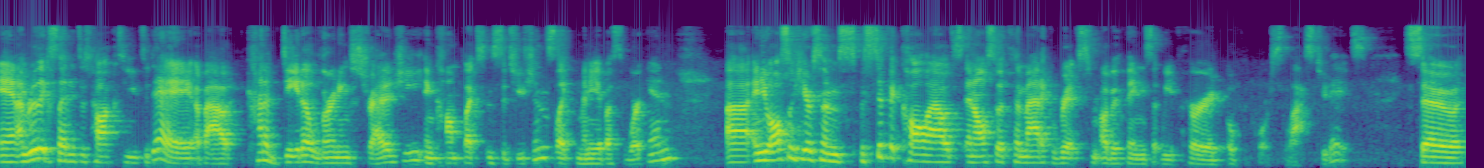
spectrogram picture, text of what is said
And I'm really excited to talk to you today about kind of data learning strategy in complex institutions like many of us work in. Uh, and you also hear some specific call outs and also thematic rips from other things that we've heard over the course of the last two days. So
